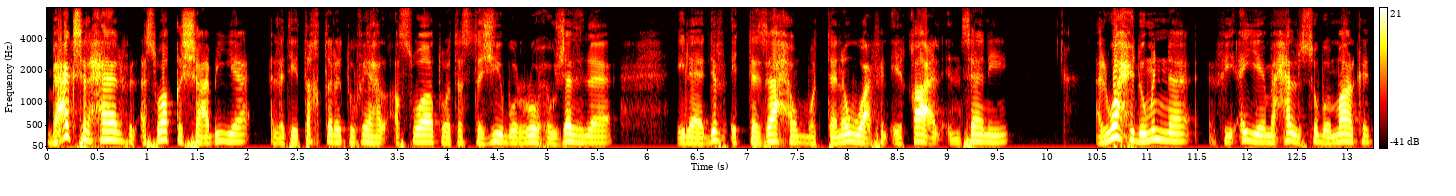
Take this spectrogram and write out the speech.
بعكس الحال في الأسواق الشعبية التي تختلط فيها الأصوات وتستجيب الروح جذلة إلى دفء التزاحم والتنوع في الإيقاع الإنساني. الواحد منا في أي محل سوبر ماركت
